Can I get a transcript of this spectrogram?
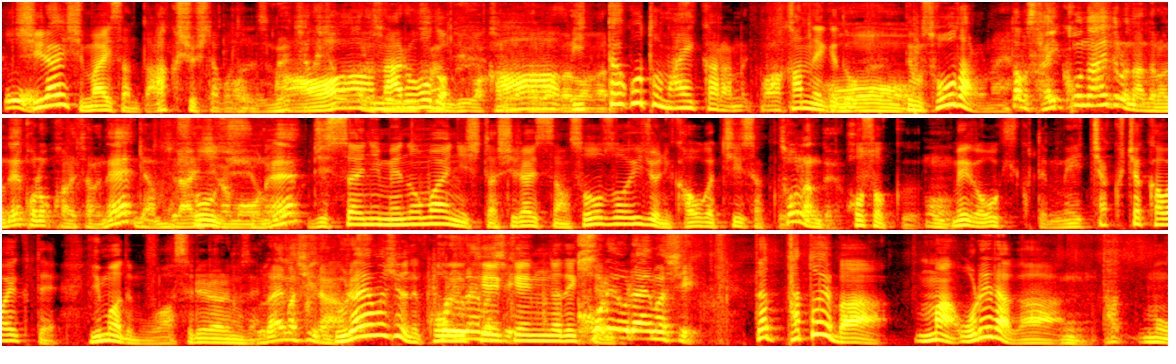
白石麻衣さんと握手したことですああーなるほど。行ったことないからねわかんないけおどう。でもそうだろうね。多分最高のアイドルなんだろうねこの子からしたらね。いやもうそうでしょもうね実際に目の前にした白石さんは想像以上に顔が小さくそうなんだよ。細く、うん。目が大きくてめちゃくちゃ可愛くて今でも忘れられません。羨ましいな。羨ましいよねこういう経験ができてこれ羨ましい。だ例えばまあ俺らが、たもう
